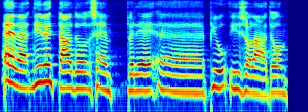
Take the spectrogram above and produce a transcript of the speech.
era diventato sempre eh, più isolato.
